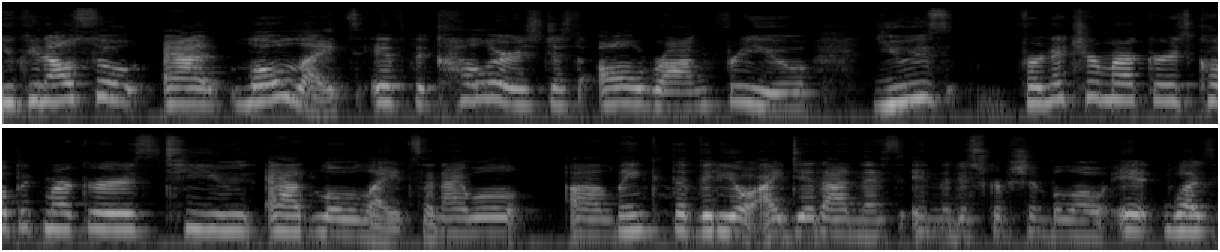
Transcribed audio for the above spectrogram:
you can also add low lights. If the color is just all wrong for you, use furniture markers, Copic markers to use, add low lights. And I will uh, link the video I did on this in the description below. It was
